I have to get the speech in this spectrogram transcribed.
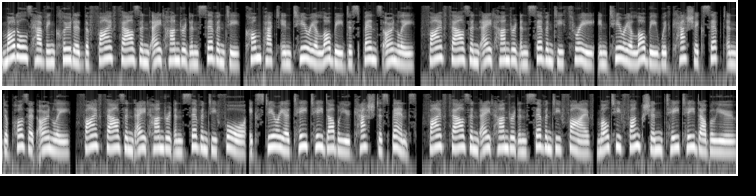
Models have included the 5870 compact interior lobby dispense only, 5873 interior lobby with cash accept and deposit only, 5874 exterior TTW cash dispense, 5875 multifunction TTW.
